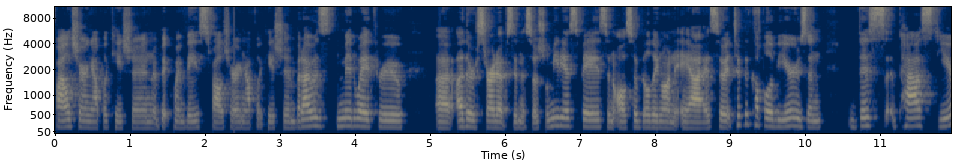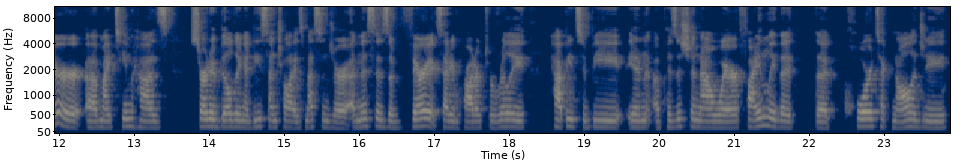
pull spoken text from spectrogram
file sharing application, a Bitcoin based file sharing application, but I was midway through uh, other startups in the social media space and also building on AI. So it took a couple of years. And this past year, uh, my team has started building a decentralized messenger. And this is a very exciting product. We're really happy to be in a position now where finally the, the core technology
